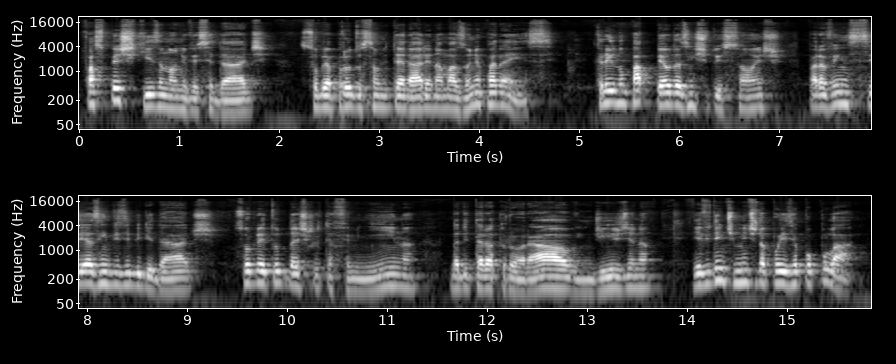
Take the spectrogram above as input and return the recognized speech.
Faço pesquisa na universidade sobre a produção literária na Amazônia Paraense. Creio no papel das instituições para vencer as invisibilidades, sobretudo da escrita feminina, da literatura oral, indígena e, evidentemente, da poesia popular,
